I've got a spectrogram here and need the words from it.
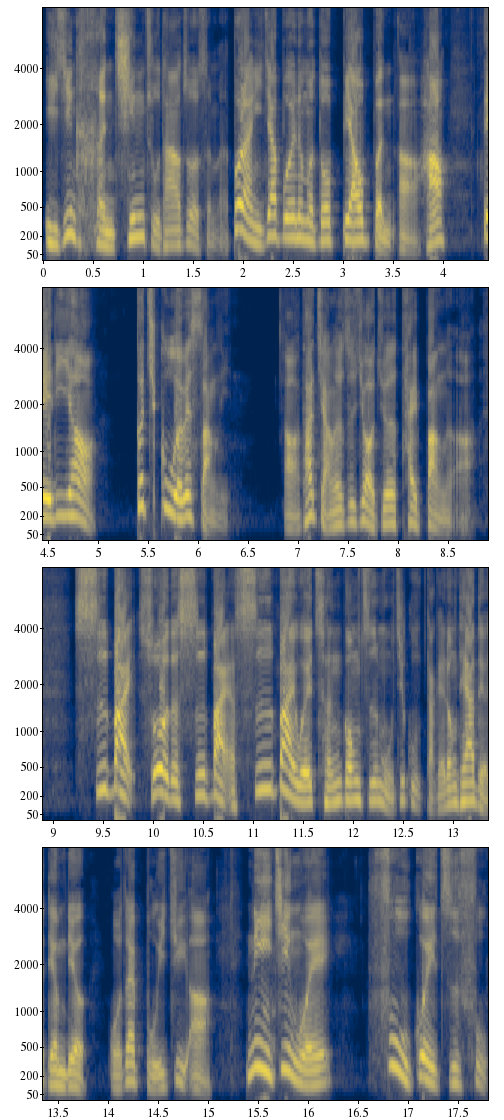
已经很清楚他要做什么，不然你家不会那么多标本啊。好，第二哈，过去顾也被赏你啊。他讲的这句我觉得太棒了啊！失败，所有的失败，失败为成功之母，这句大家都听到对不对？我再补一句啊，逆境为富贵之父。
